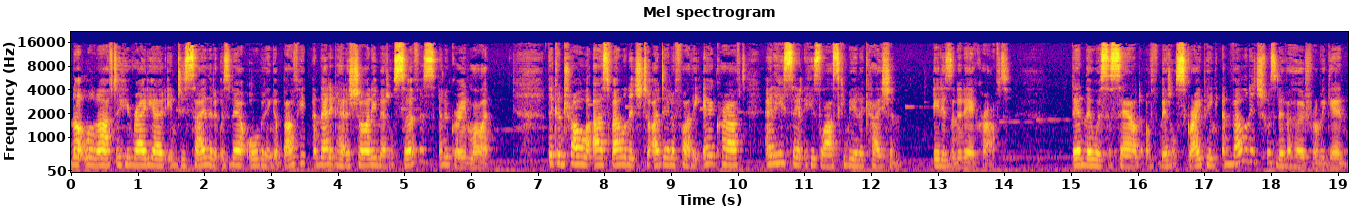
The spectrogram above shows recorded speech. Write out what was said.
Not long after, he radioed in to say that it was now orbiting above him and that it had a shiny metal surface and a green light. The controller asked Valentich to identify the aircraft, and he sent his last communication It isn't an aircraft. Then there was the sound of metal scraping, and Valentich was never heard from again.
